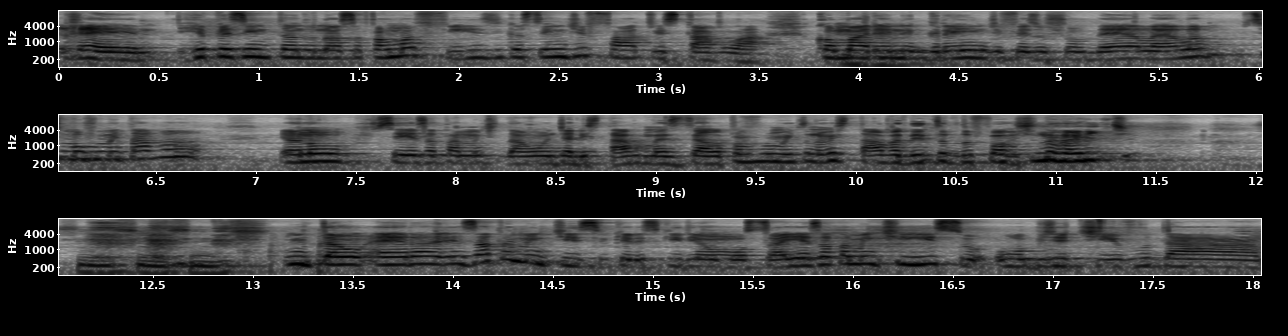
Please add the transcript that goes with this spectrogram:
é, representando nossa forma física sem de fato estar lá. Como a Ariana Grande fez o show dela, ela se movimentava. Eu não sei exatamente de onde ela estava, mas ela provavelmente não estava dentro do Fortnite. Sim, sim, sim. Então, era exatamente isso que eles queriam mostrar, e é exatamente isso o objetivo da,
